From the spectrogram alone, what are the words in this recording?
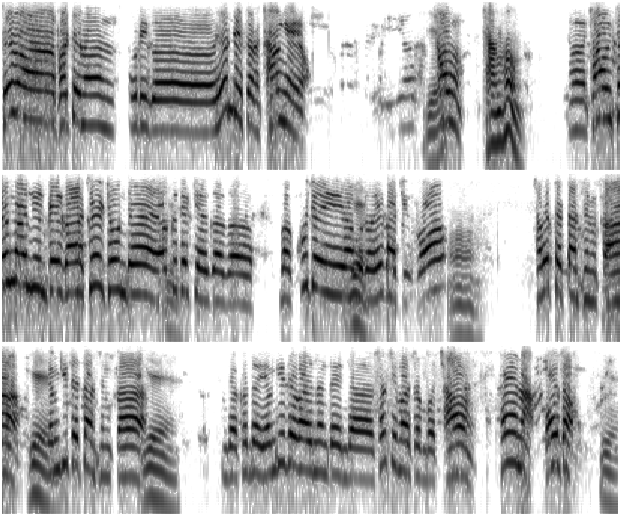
제가 볼 때는 우리 그 현지에서는 장이에요. 예. 장. 장흥. 어, 장 정남진 대가 제일 좋은데 엊그저께 그그뭐 구제역으로 해가지고 어, 저것 됐지 않습니까? 예. 연기됐지 않습니까? 예. 이제 근데 연기대가 있는데 이제 솔직히 말해서 뭐 장, 해나, 보석 예.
